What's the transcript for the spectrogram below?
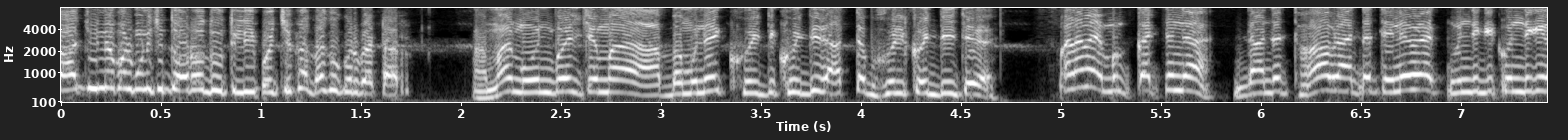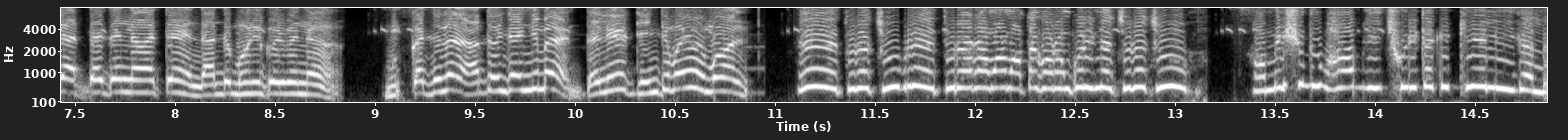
তার জন্য আবার মনে হচ্ছে দরদ উতলি পড়ছে খাতা করে বেটার। আমার মন বলছে মা আব্বা মনে হয় খুঁজতে খুঁজতে রাতটা ভুল করে দিতে আরে মুখ কাটতে না। দাঁতে রাতে তেলে কোন দিকে কোন দিকে রাতটা না হাতে দাঁতে ভুল করবে না। মুখ কাটতে না তাহলে চিনতে পারবে মন। এ তোরা চুপ রে তোরা আমার মাথা গরম করি না চুরা চুপ। আমি শুধু ভাবছি ছুরিটাকে কে নিয়ে গেল?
